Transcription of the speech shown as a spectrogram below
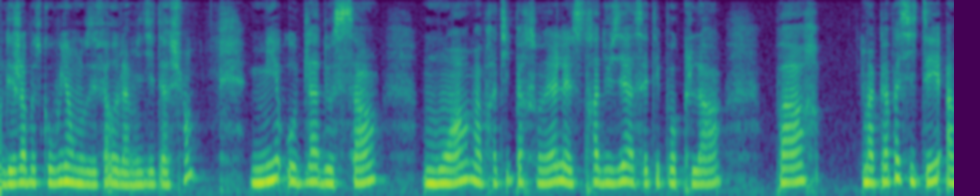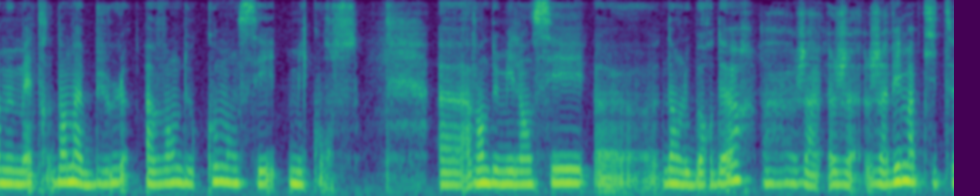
déjà parce que oui, on nous faisait faire de la méditation. Mais au-delà de ça, moi, ma pratique personnelle, elle se traduisait à cette époque-là par ma capacité à me mettre dans ma bulle avant de commencer mes courses. Euh, avant de m'élancer euh, dans le border, euh, j'avais ma petite,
